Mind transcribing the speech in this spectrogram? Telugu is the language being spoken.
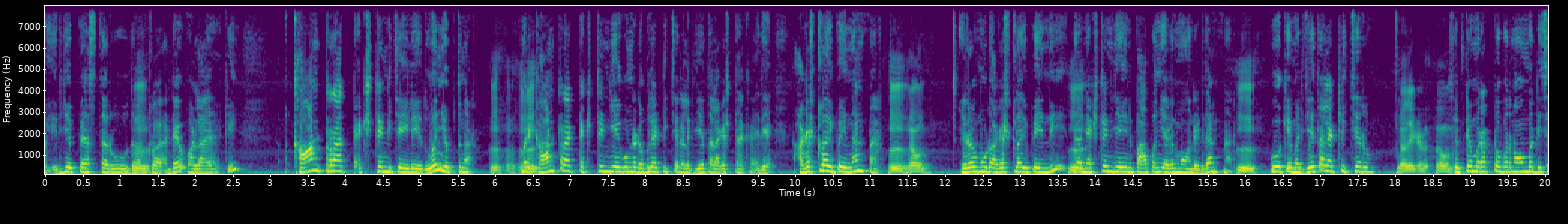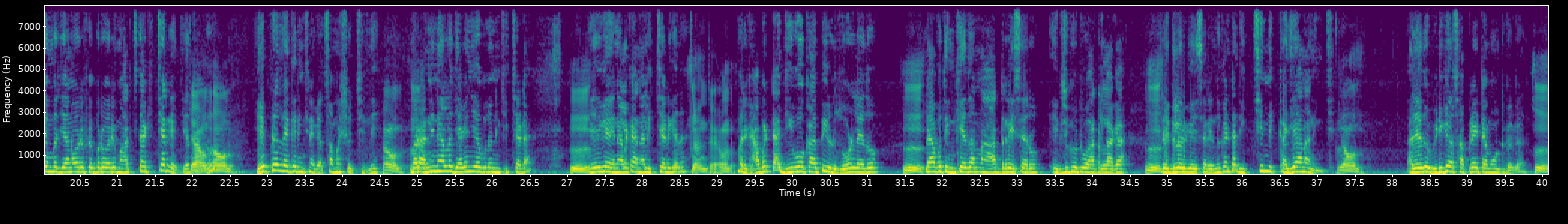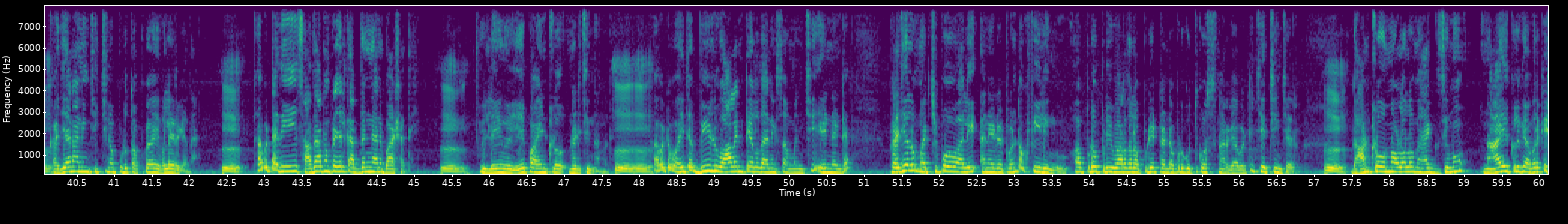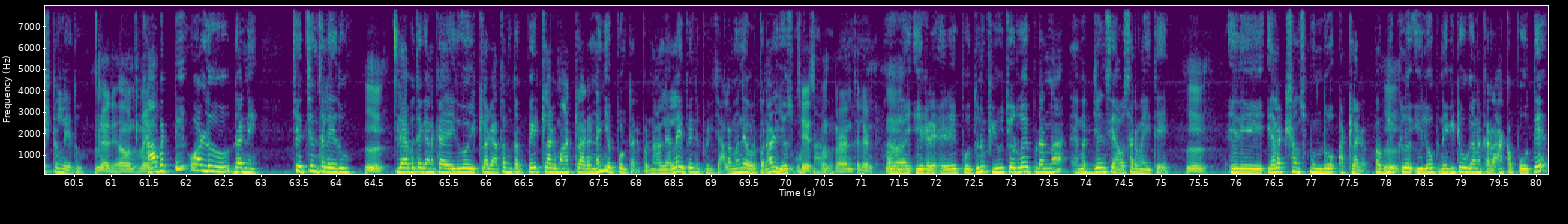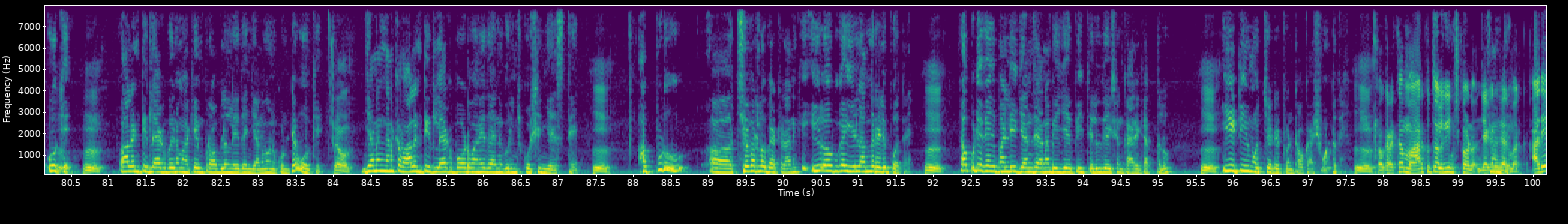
పేరు చెప్పేస్తారు. దాంట్లో అంటే వాళ్ళకి కాంట్రాక్ట్ ఎక్స్టెండ్ చేయలేదు అని చెప్తున్నారు. మరి కాంట్రాక్ట్ ఎక్స్టెండ్ చేయకుండా డబ్బులు ఎట్టిచ్చారు? వాళ్ళకి జీతాలు ఆగస్ట్ దాకా. ఇదే ఆగస్టులో అయిపోయింది అంటున్నారు. ఇరవై మూడు ఆగస్టులో అయిపోయింది. దాన్ని ఎక్స్టెండ్ చేయని పాపం జగన్మోహన్ రెడ్డి అంటున్నారు. ఓకే మరి జీతాలు ఎట్లా ఇచ్చారు? సెప్టెంబర్ అక్టోబర్ నవంబర్ డిసెంబర్ జనవరి ఫిబ్రవరి మార్చి దాకా ఇచ్చారు కదా జీతాలు? ఏప్రిల్ దగ్గర నుంచి కదా సమస్య వచ్చింది. మరి అన్ని నెలలు జగన్ జేబులో నుంచి ఇచ్చాడా? ఏదిగా ఈ నెలకి ఆ నెల ఇచ్చాడు కదా. అంతే అవును. మరి కాబట్టి ఆ జీవో కాపీ వీళ్ళు చూడలేదు. ఉమ్, లేకపోతే ఇంకేదన్నా ఆర్డర్ వేశారు ఎగ్జిక్యూటివ్ ఆర్డర్ లాగా Hmm. రెగ్యులర్గా వేశారు. ఎందుకంటే అది ఇచ్చింది ఖజానా నుంచి. అవును. అదేదో విడిగా సపరేట్ అమౌంట్గా కాదు. Hmm. ఖజానా నుంచి ఇచ్చినప్పుడు తప్పుగా ఇవ్వలేరు కదా. కాబట్టి అది సాధారణ ప్రజలకు అర్థం కాని భాష అది. వీళ్ళు ఏ- పాయింట్లో నడిచింది అన్నది. కాబట్టి అయితే వీళ్ళు వాలంటీర్ల దానికి సంబంధించి ఏంటంటే ప్రజలు మర్చిపోవాలి అనేటటువంటి ఒక ఫీలింగ్ అప్పుడప్పుడు ఈ వరదలు అప్పుడు ఇట్లాంటప్పుడు గుర్తుకొస్తున్నారు కాబట్టి చర్చించారు. దాంట్లో ఉన్న వాళ్ళలో మ్యాక్సిమం నాయకులకి ఎవరికి ఇష్టం లేదు. కాబట్టి వాళ్ళు దాన్ని చర్చించలేదు. లేకపోతే కనుక ఇదిగో ఇట్లాగ అతను తప్పే ఇట్లాగ మాట్లాడండి అని చెప్పుంటారు. ఇప్పుడు నాలుగు నెలలు అయిపోయింది ఇప్పుడు చాలా మంది ఎవరి పనాలు చేసుకుంటున్నారు. చేసుకుంటున్నారు రేపు పొద్దున ఫ్యూచర్లో ఎప్పుడన్నా ఎమర్జెన్సీ అవసరమైతే ఉమ్, ఇది ఎలక్షన్స్ ముందు అట్లాగా పబ్లిక్లో ఈ లోపు నెగిటివ్ గనక రాకపోతే ఓకే. వాలంటీర్ లేకపోయినా మాకేం ప్రాబ్లం లేదని జనం అనుకుంటే ఓకే. జనం గనక వాలంటీర్ లేకపోవడం అనే దాని గురించి క్వశ్చన్ చేస్తే అప్పుడు చివర్లో పెట్టడానికి ఈ లోపుగా వీళ్ళందరూ వెళ్ళిపోతాయి. అప్పుడు ఇక మళ్ళీ జనసేన బీజేపీ తెలుగుదేశం కార్యకర్తలు ఈ టీం వచ్చేటటువంటి అవకాశం ఉంటుంది. ఒక రకం మార్కు తొలగించుకోవడం జగన్ గారి మార్క్ అదే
